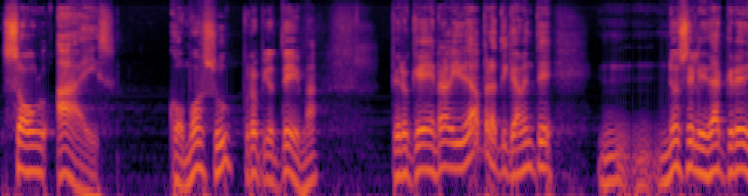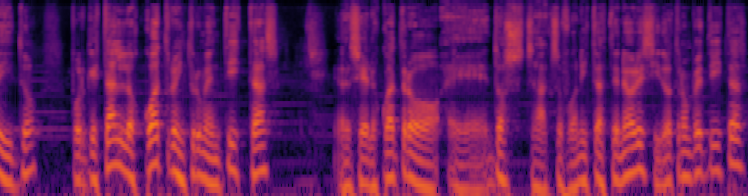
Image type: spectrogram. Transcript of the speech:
Soul Eyes como su propio tema, pero que en realidad prácticamente no se le da crédito porque están los cuatro instrumentistas o sea, los cuatro, eh, dos saxofonistas tenores y dos trompetistas,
